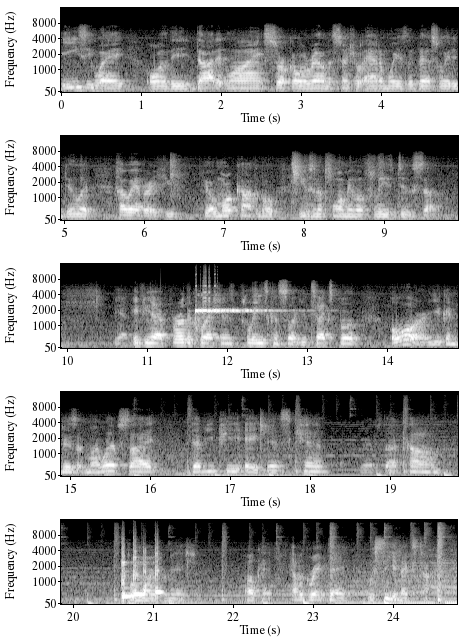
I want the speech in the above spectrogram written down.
easy way or the dotted line circle around the central atom way is the best way to do it. However, if you feel more comfortable using a formula, please do so. If you have further questions, please consult your textbook or you can visit my website, wphschem.com for more information. Okay, have a great day. We'll see you next time.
